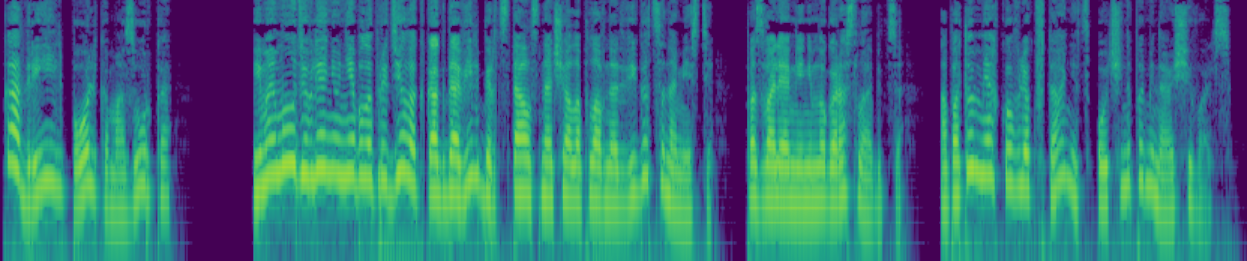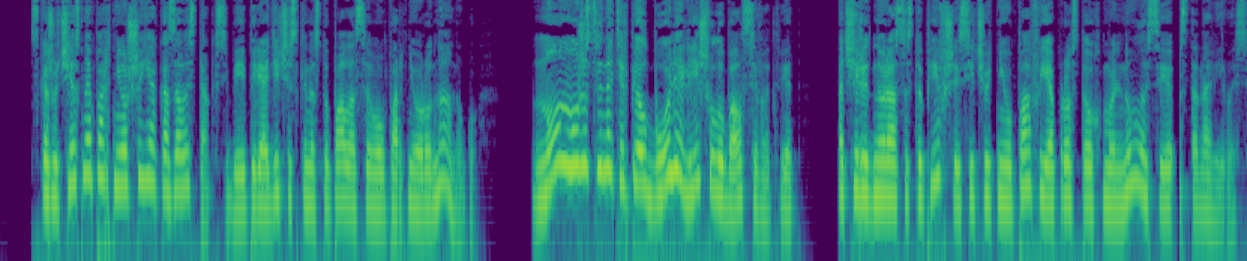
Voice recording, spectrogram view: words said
Кадриль, полька, мазурка. И моему удивлению не было предела, когда Вильберт стал сначала плавно двигаться на месте, позволяя мне немного расслабиться, а потом мягко увлек в танец, очень напоминающий вальс. Скажу честно, партнершей я оказалась так себе и периодически наступала своему партнеру на ногу. Но он мужественно терпел боль и лишь улыбался в ответ. Очередной раз оступившись и чуть не упав, я просто ухмыльнулась и остановилась.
